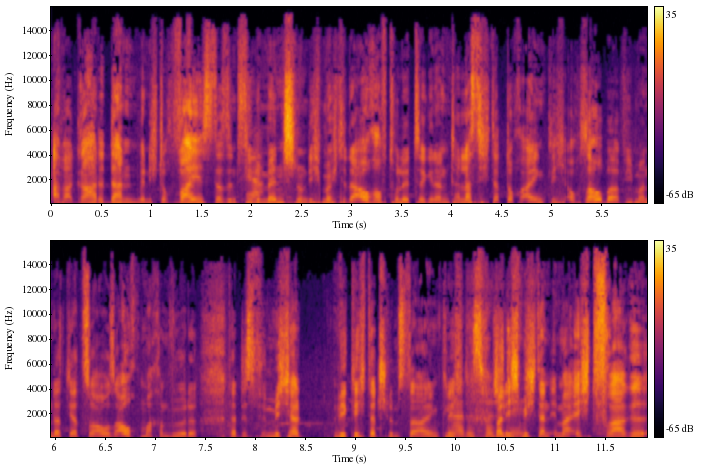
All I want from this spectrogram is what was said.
Aber gerade dann, wenn ich doch weiß, da sind viele Ja. Menschen und ich möchte da auch auf Toilette gehen, dann hinterlasse ich das doch eigentlich auch sauber, wie man das ja zu Hause auch machen würde. Das ist für mich halt wirklich das Schlimmste eigentlich. Ja, das weil ich. mich dann immer echt frage,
